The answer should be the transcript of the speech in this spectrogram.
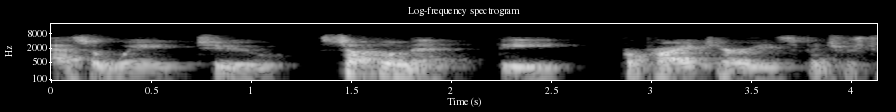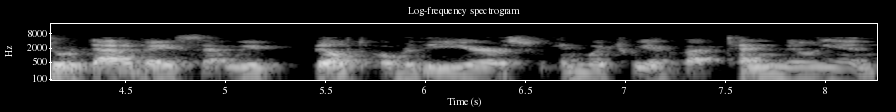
as a way to supplement the proprietary Spencer Stuart database that we've built over the years, in which we have about 10 million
